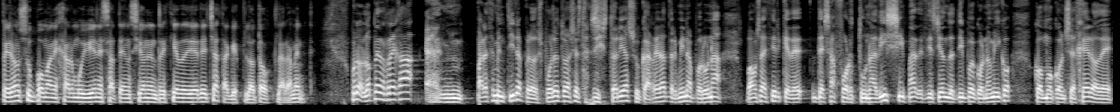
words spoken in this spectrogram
Perón supo manejar muy bien esa tensión entre izquierda y derecha hasta que explotó claramente. Bueno, López Rega em, parece mentira, pero después de todas estas historias, su carrera termina por una, vamos a decir que desafortunadísima decisión de tipo económico como consejero de,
